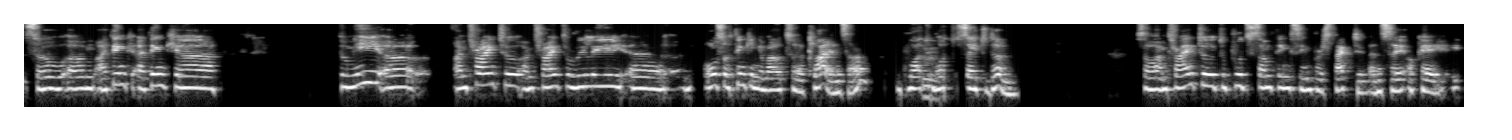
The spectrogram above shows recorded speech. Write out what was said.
so um, I think I think uh, to me uh, I'm trying to I'm trying to really uh, also thinking about clients, huh? What mm. what to say to them so I'm trying to to put some things in perspective and say, okay,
